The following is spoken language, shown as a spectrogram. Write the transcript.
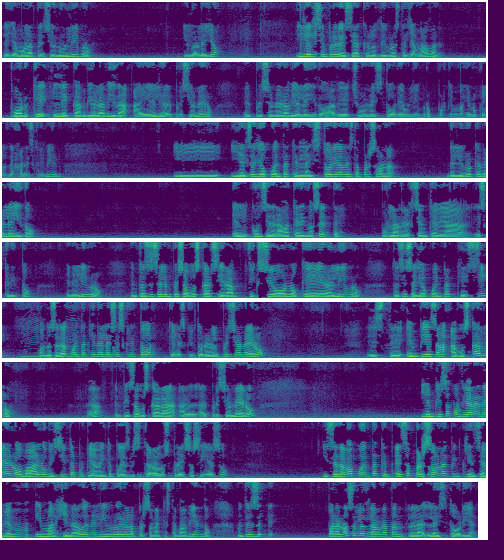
le llamó la atención un libro y lo leyó. Y él siempre decía que los libros te llamaban porque le cambió la vida a él y al prisionero. El prisionero había leído, había hecho una historia, un libro, porque me imagino que los dejan escribir. Y, y él se dio cuenta que en la historia de esta persona, del libro que había leído, él consideraba que era inocente por la reacción que había escrito en el libro. Entonces él empezó a buscar si era ficción o qué era el libro. Entonces se dio cuenta que sí. Cuando se da cuenta quién él es escritor, que el escritor era el prisionero, este, empieza a buscarlo. Empieza a buscar al, prisionero y empieza a confiar en él o va, lo visita, porque ya ven que puedes visitar a los presos y eso. Y se daba cuenta que esa persona, que, quien se había imaginado en el libro, era la persona que estaba viendo. Entonces, eh, para no hacerles larga la, historia,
